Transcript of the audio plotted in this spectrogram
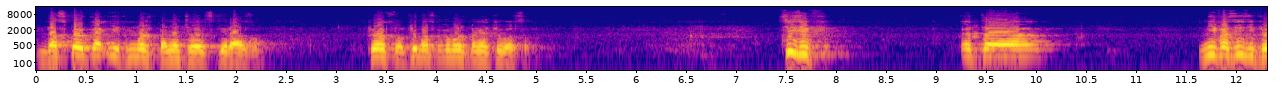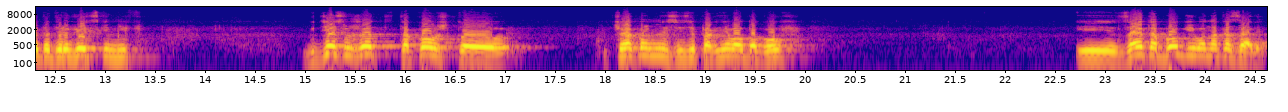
насколько их может понять человеческий разум. Философ, насколько может понять философ. Сизиф – это миф о Сизифе, это древнегреческий миф, где сюжет таков, что человек по имени Сизиф прогневал богов – и за это боги его наказали.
